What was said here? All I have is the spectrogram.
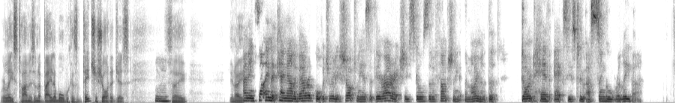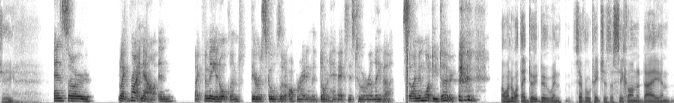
release time isn't available because of teacher shortages. Mm. So you know i mean something that came out of our report which really shocked me is that there are actually schools that are functioning at the moment that don't have access to a single reliever gee and so like right now in like for me in auckland there are schools that are operating that don't have access to a reliever so i mean what do you do i wonder what they do do when several teachers are sick on a day and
